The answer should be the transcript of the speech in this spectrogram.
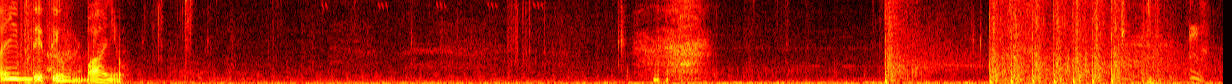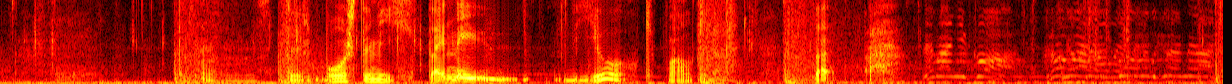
Та йди ти в баню. Ти ж бож ти мій. Та й не. Та... Нікого! Ховайся, гранат!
